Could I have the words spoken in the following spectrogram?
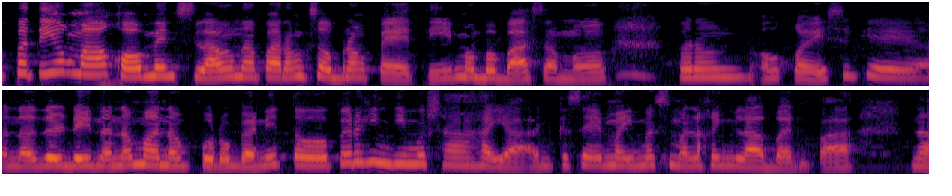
pati yung mga comments lang na parang sobrang petty, mababasa mo, parang okay, sige, another day na naman ang puro ganito, pero hindi mo siya hayaan kasi may mas malaking laban pa na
